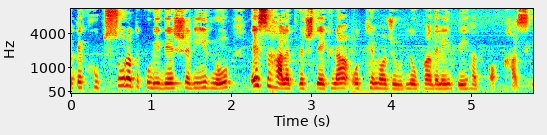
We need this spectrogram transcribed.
ਅਤੇ ਖੂਬਸੂਰਤ ਕੁੜੀ ਦੇ ਸਰੀਰ ਨੂੰ ਇਸ ਹਾਲਤ ਵਿੱਚ ਦੇਖਣਾ ਉੱਥੇ ਮੌਜੂਦ ਲੋਕਾਂ ਦੇ ਲਈ ਬੇहद ਔਖਾ ਸੀ।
